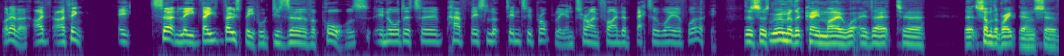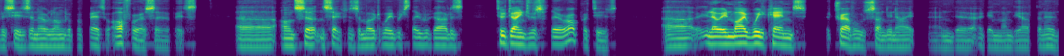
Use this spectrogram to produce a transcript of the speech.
whatever. I i think it certainly they those people deserve a pause in order to have this looked into properly and try and find a better way of working. There's a rumor that came my way that uh, that some of the breakdown services are no longer prepared to offer a service uh, on certain sections of motorway which they regard as too dangerous for their operatives. Uh, you know, in my weekend travels Sunday night and uh, again Monday afternoon,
